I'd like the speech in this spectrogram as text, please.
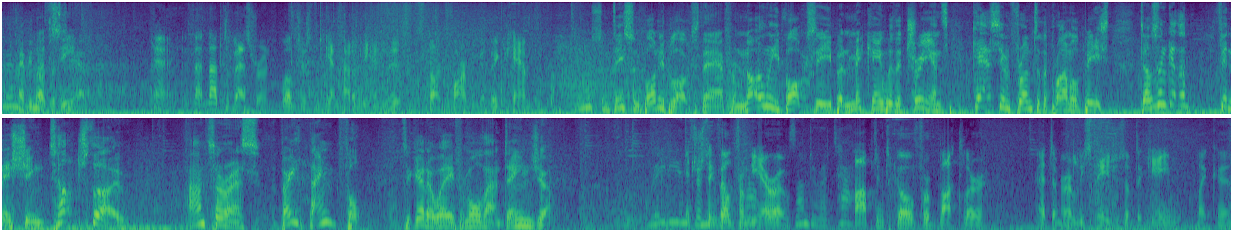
Eh, maybe not Let's just see. yet. yeah, not, not the best run. We'll just get out of the Invis and start farming a big camp. Oh, some decent body blocks there from not only Boxi, but Micke with the Treants. Gets in front of the Primal Beast. Doesn't get the finishing touch, though. Antares, very thankful to get away from all that danger. Interesting build from Yarrow. Under attack. Opting to go for Buckler at the early stages of the game, like uh,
